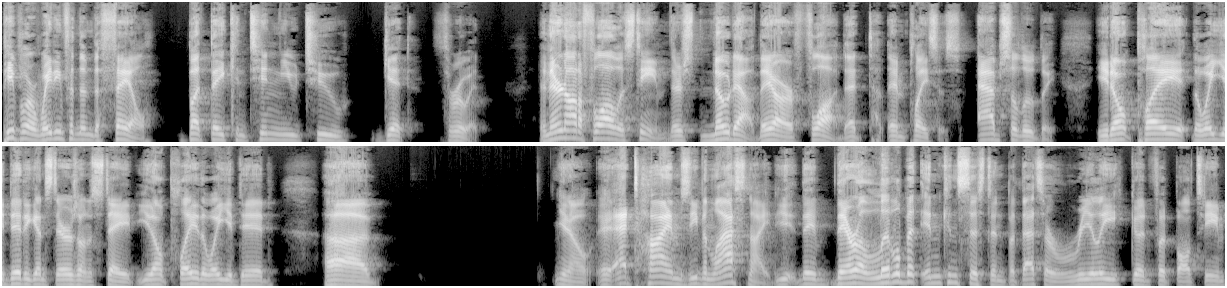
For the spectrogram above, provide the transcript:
People are waiting for them to fail, but they continue to get through it. And they're not a flawless team. There's no doubt they are flawed at, in places. Absolutely. You don't play the way you did against Arizona State. You don't play the way you did, uh, you know, at times even last night. they they're a little bit inconsistent, but that's a really good football team,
